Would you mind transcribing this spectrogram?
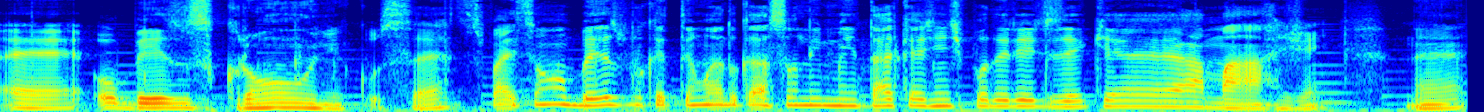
é, obesos crônicos, certo? Os pais são obesos porque tem uma educação alimentar que a gente poderia dizer que é a margem, né?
